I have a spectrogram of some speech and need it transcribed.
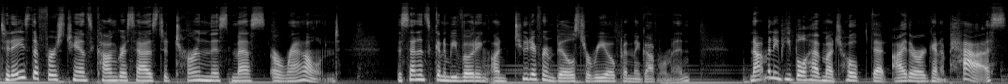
Today's the first chance Congress has to turn this mess around. The Senate's going to be voting on two different bills to reopen the government. Not many people have much hope that either are going to pass,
